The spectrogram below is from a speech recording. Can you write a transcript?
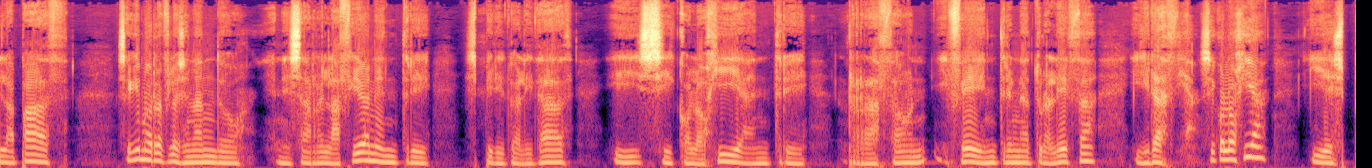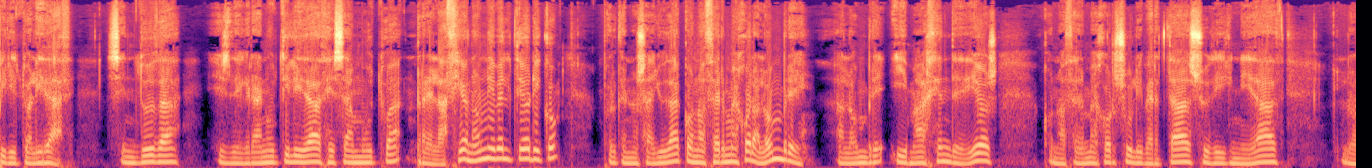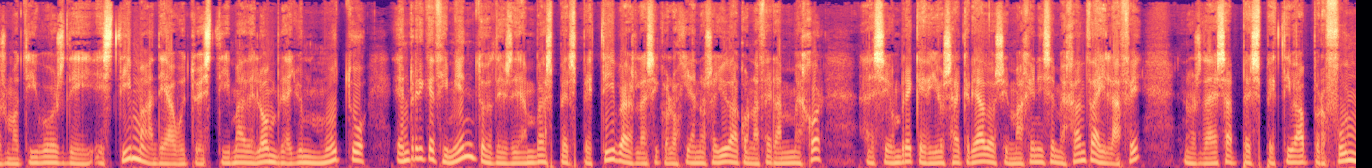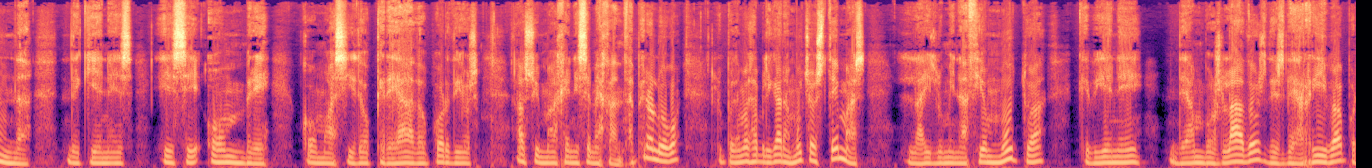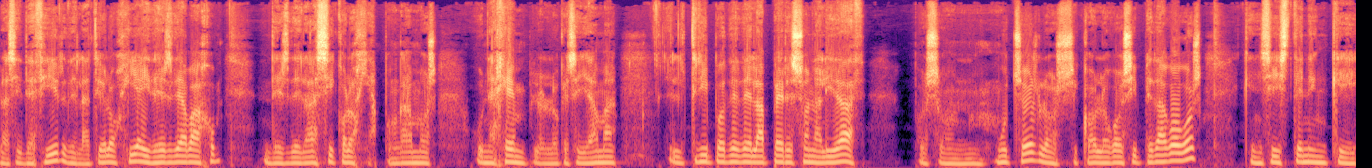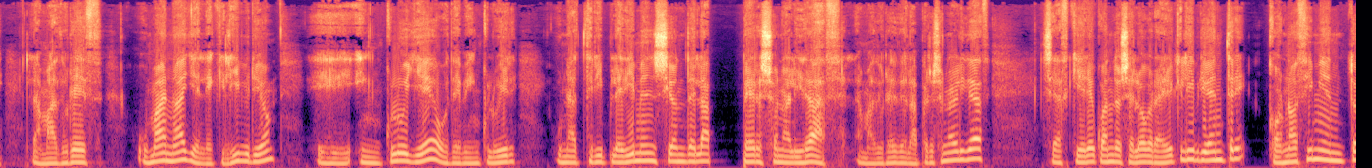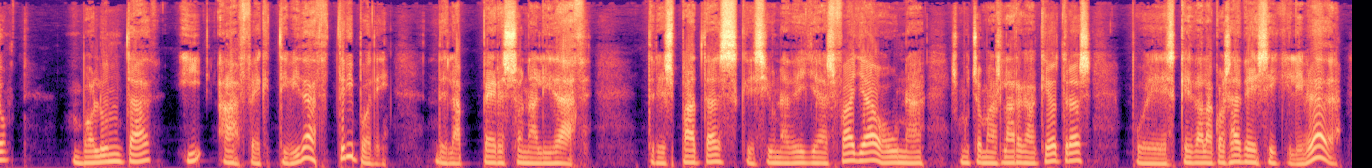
la paz. Seguimos reflexionando en esa relación entre espiritualidad y psicología, entre razón y fe, entre naturaleza y gracia. Psicología y espiritualidad. Sin duda es de gran utilidad esa mutua relación a un nivel teórico porque nos ayuda a conocer mejor al hombre, al hombre imagen de Dios, conocer mejor su libertad, su dignidad, los motivos de estima, de autoestima del hombre. Hay un mutuo enriquecimiento desde ambas perspectivas. La psicología nos ayuda a conocer mejor a ese hombre que Dios ha creado a su imagen y semejanza y la fe nos da esa perspectiva profunda de quién es ese hombre, cómo ha sido creado por Dios a su imagen y semejanza. Pero luego lo podemos aplicar a muchos temas. La iluminación mutua que viene de ambos lados, desde arriba, por así decir, de la teología y desde abajo, desde la psicología. Pongamos un ejemplo, lo que se llama el trípode de la personalidad. Pues son muchos los psicólogos y pedagogos que insisten en que la madurez humana y el equilibrio eh, incluye o debe incluir una triple dimensión de la personalidad. La madurez de la personalidad se adquiere cuando se logra el equilibrio entre conocimiento, voluntad y afectividad, trípode de la personalidad. Tres patas que si una de ellas falla o una es mucho más larga que otras, pues queda la cosa desequilibrada.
